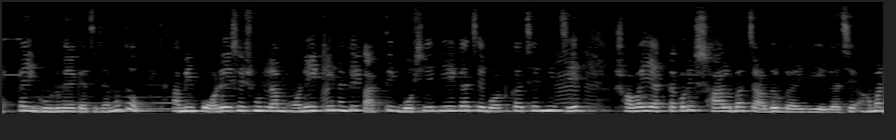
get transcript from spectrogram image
একটাই ভুল হয়ে গেছে, জানো তো? আমি পরে এসে শুনলাম অনেকে নাকি কার্তিক বসিয়ে দিয়ে গেছে বট গাছের নিচে। সবাই একটা করে শাল বা চাদর গায়ে দিয়ে গেছে। আমার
